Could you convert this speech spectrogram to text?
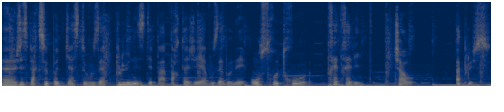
J'espère que ce podcast vous a plu. N'hésitez pas à partager et à vous abonner. On se retrouve très très vite. Ciao a plus.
